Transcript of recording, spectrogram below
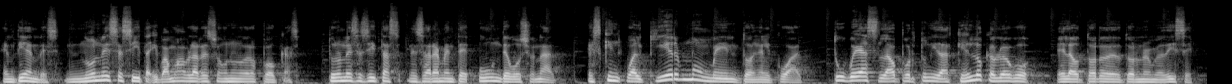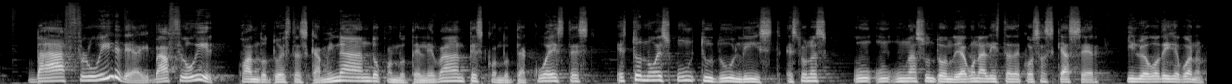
¿Entiendes? No necesitas, y vamos a hablar de eso en uno de los podcasts, tú no necesitas necesariamente un devocional. Es que en cualquier momento en el cual tú veas la oportunidad, que es lo que luego el autor de Deuteronomio dice, va a fluir de ahí, va a fluir cuando tú estés caminando, cuando te levantes, cuando te acuestes. Esto no es un to-do list, esto no es un, un- un asunto donde yo hago una lista de cosas que hacer y luego dije, bueno,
